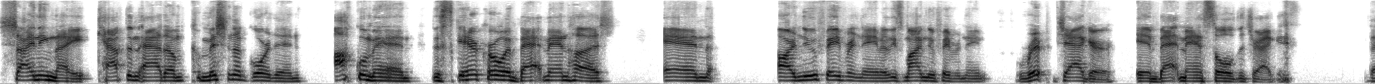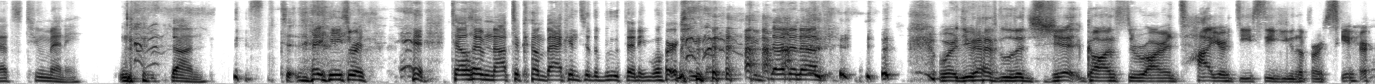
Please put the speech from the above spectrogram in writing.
Shining Knight, Captain Adam, Commissioner Gordon, Aquaman, the Scarecrow, and Batman Hush, and our new favorite name, at least my new favorite name, Rip Jagger in Batman Soul of the Dragon. That's too many. He's done. he's re- tell him not to come back into the booth anymore. He's done enough. Where you have legit gone through our entire DC universe here.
